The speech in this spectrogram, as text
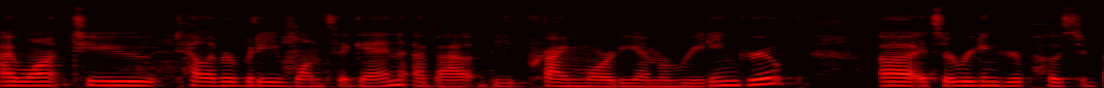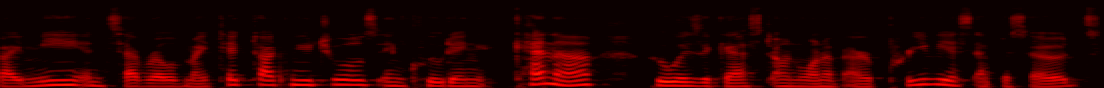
I want to tell everybody once again about the Primordium Reading Group. Uh, it's a reading group hosted by me and several of my TikTok mutuals, including Kenna, who was a guest on one of our previous episodes.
